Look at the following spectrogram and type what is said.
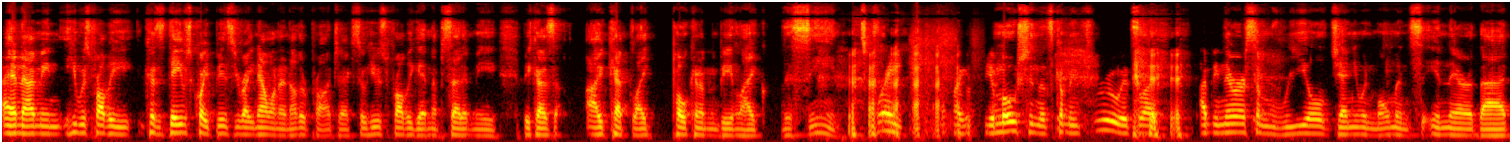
and I mean, he was probably because Dave's quite busy right now on another project, so he was probably getting upset at me because I kept like poking him and being like, "This scene, it's great. like, the emotion that's coming through. It's like, I mean, there are some real, genuine moments in there that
